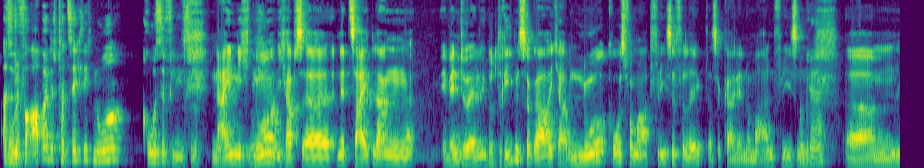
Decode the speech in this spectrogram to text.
Also Cool. du verarbeitest tatsächlich nur große Fliesen. Nein, nicht, Nicht nur. nur. Ich habe es äh, eine Zeit lang eventuell übertrieben sogar. Ich habe nur Großformatfliesen verlegt, also keine normalen Fliesen. Okay. Ähm,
